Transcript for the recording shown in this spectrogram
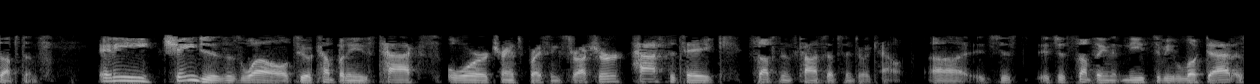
substance. Any changes as well to a company's tax or transfer pricing structure has to take substance concepts into account. Uh, it's just it's just something that needs to be looked at as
